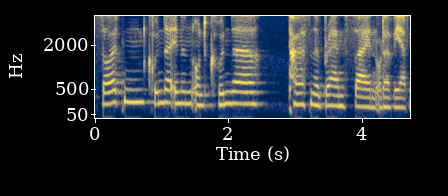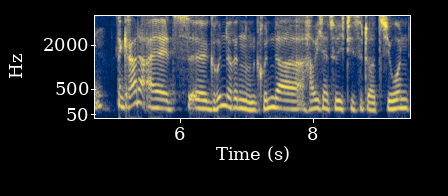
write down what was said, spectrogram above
sollten Gründerinnen und Gründer Personal Brands sein oder werden? Gerade als äh, Gründerinnen und Gründer habe ich natürlich die Situation,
